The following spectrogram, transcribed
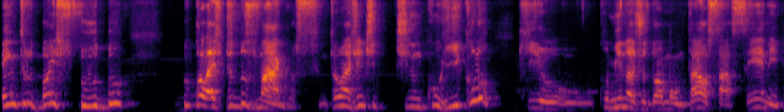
dentro do estudo do Colégio dos Magos. Então, a gente tinha um currículo que o Comino ajudou a montar, o Saraceni,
